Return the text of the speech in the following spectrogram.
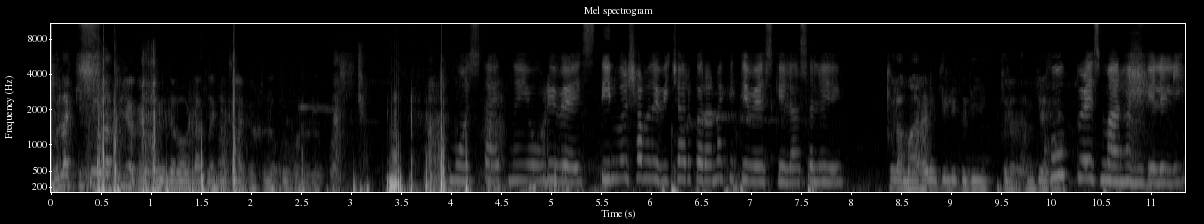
तुला किती वेळा तुझ्या घरच्यांनी दबाव टाकला की त्याला भेटू नको बोलू नको? मोजता येत नाही एवढी वेळेस. तीन वर्षामध्ये विचार करा ना किती वेळेस केलं असेल हे. तुला मारहाण केली कधी? तुला धमकी? खूप वेळेस मारहाण केलेली.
